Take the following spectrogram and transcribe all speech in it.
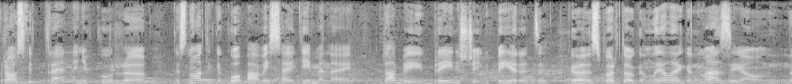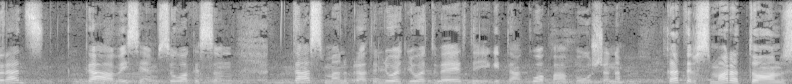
crossfit treniņu, kur, eh, kas notika kopā visai ģimenei. Tā bija brīnišķīga pieredze, ka sporto gan lielie, gan mazie un redz, kā visiem sokas. Tas, manuprāt, ir ļoti, ļoti vērtīgi tā kopā būšana. Katrs maratons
